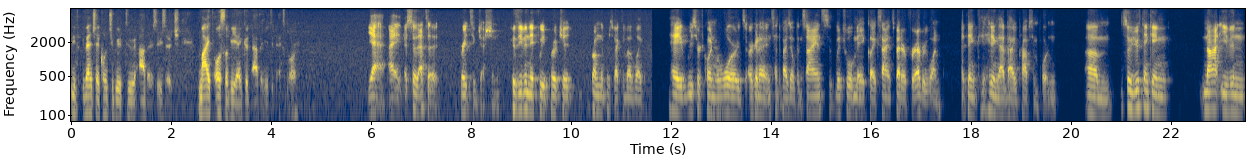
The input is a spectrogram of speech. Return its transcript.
eventually contribute to others' research might also be a good avenue to explore. Yeah, I so that's a great suggestion because even if we approach it from the perspective of like, hey, research coin rewards are going to incentivize open science, which will make like science better for everyone. I think hitting that value prop is important. Um, so you're thinking not even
